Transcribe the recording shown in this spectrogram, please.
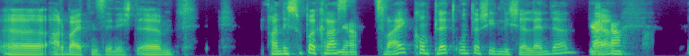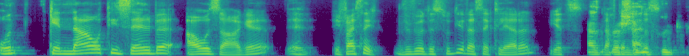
äh, arbeiten sie nicht. Ähm, fand ich super krass. Ja. Zwei komplett unterschiedliche Länder. Ja, ja. Und genau dieselbe Aussage. Äh, ich weiß nicht, wie würdest du dir das erklären? Jetzt, also der Schein drückt.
